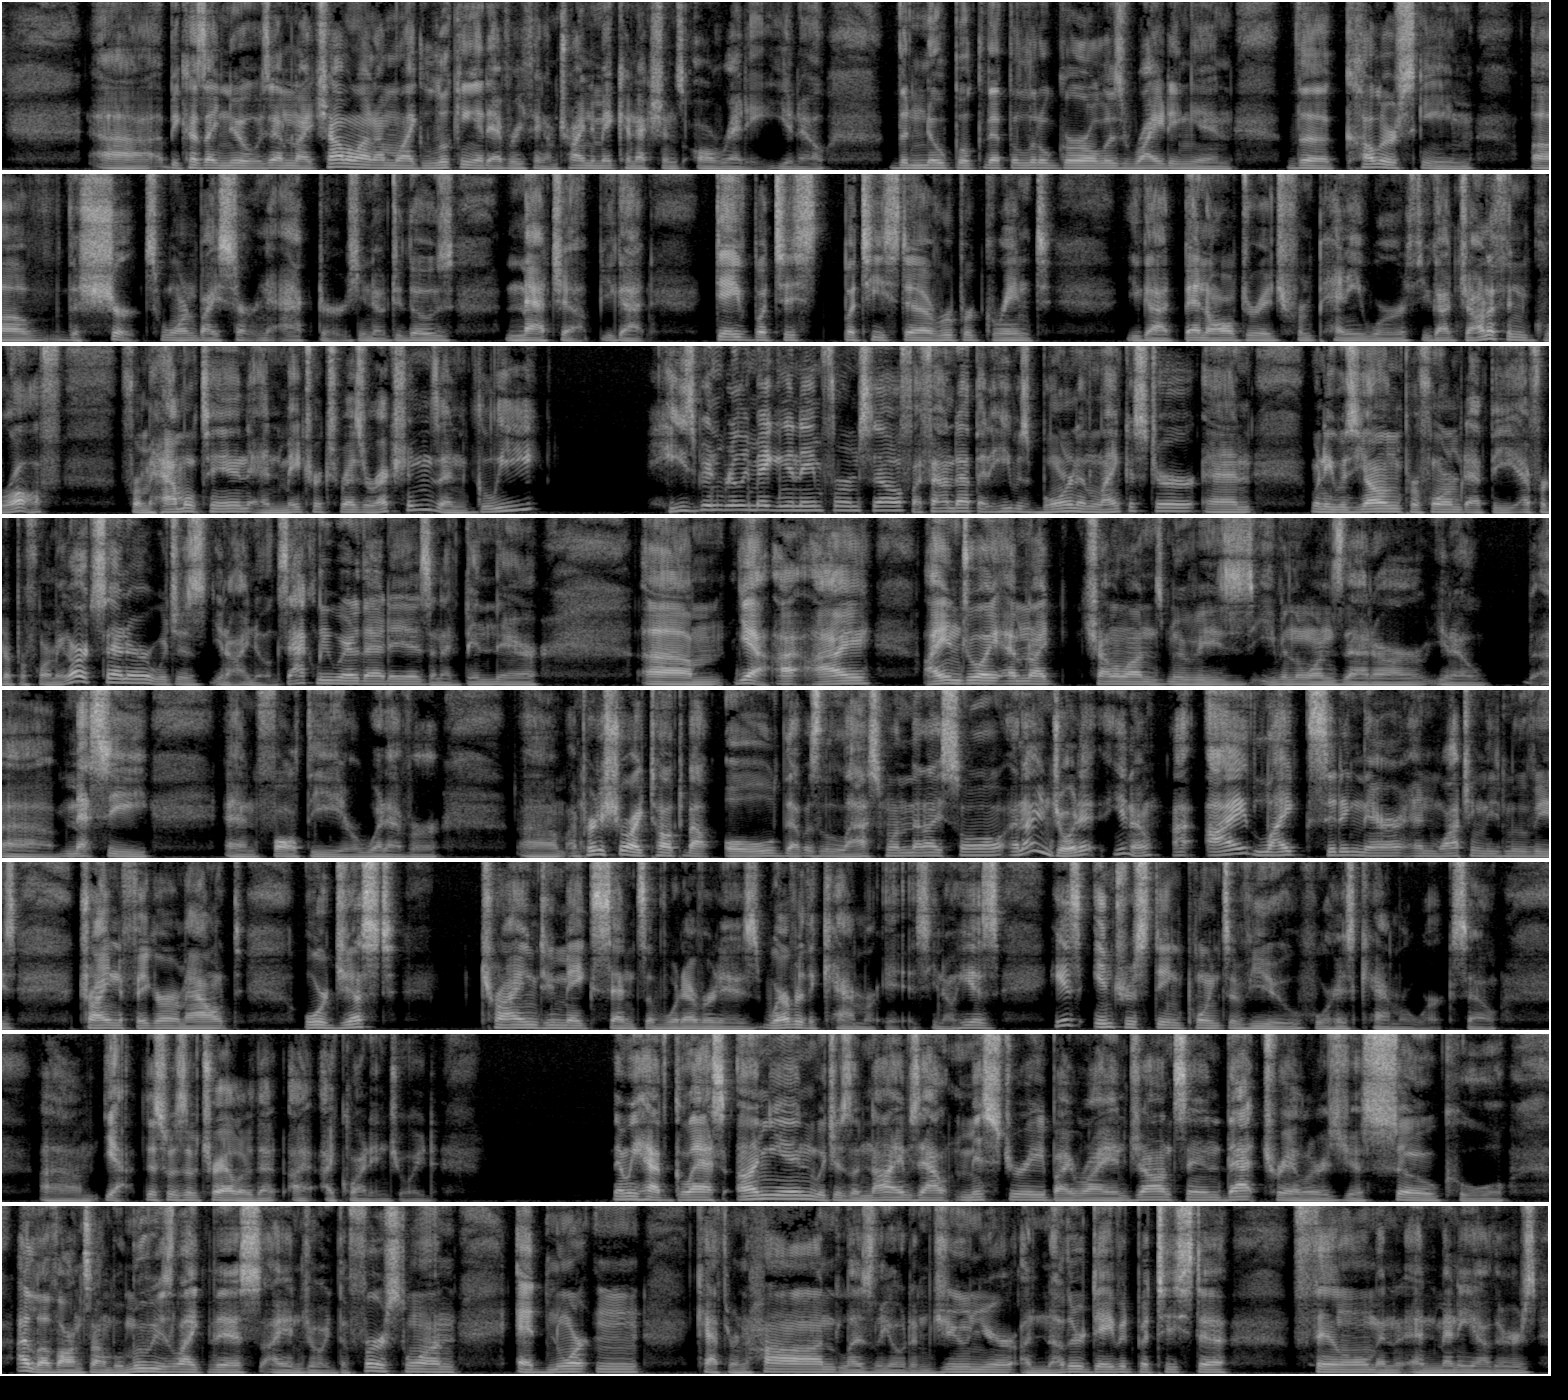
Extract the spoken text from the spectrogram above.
Uh, because I knew it was M. Night Shyamalan, I'm like looking at everything. I'm trying to make connections already, you know. The notebook that the little girl is writing in, the color scheme of the shirts worn by certain actors, you know, do those match up? You got Dave Batista, Bautista Rupert Grint, you got Ben Aldridge from Pennyworth, you got Jonathan Groff from Hamilton and Matrix Resurrections and Glee. He's been really making a name for himself. I found out that he was born in Lancaster and when he was young performed at the Ephrata Performing Arts Center, which is, you know, I know exactly where that is and I've been there. Um, yeah, I, I I enjoy M Night Shyamalan's movies, even the ones that are, you know, uh, messy and faulty or whatever. Um, I'm pretty sure I talked about Old. That was the last one that I saw, and I enjoyed it. You know, I, I like sitting there and watching these movies, trying to figure them out, or just trying to make sense of whatever it is, wherever the camera is. You know, he has he has interesting points of view for his camera work. So, um, yeah, this was a trailer that I, I quite enjoyed. Then we have Glass Onion, which is a Knives Out mystery by Rian Johnson. That trailer is just so cool. I love ensemble movies like this. I enjoyed the first one. Ed Norton, Kathryn Hahn, Leslie Odom Jr., another David Batista film, and, and many others.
